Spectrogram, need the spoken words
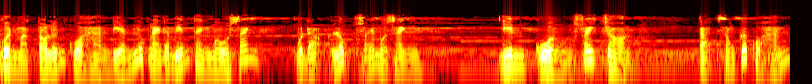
Khuôn mặt to lớn của Hàn Điền lúc này đã biến thành màu xanh, một đạo lốc xoáy màu xanh điên cuồng xoay tròn. Tại song cước của hắn,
